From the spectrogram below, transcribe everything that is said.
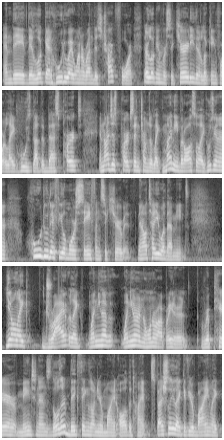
and they, they look at who do I want to run this truck for, they're looking for security. They're looking for like who's got the best perks and not just perks in terms of like money, but also like who's going to, who do they feel more safe and secure with? And I'll tell you what that means. You know, like drive like when you have when you're an owner operator repair maintenance those are big things on your mind all the time. Especially like if you're buying like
